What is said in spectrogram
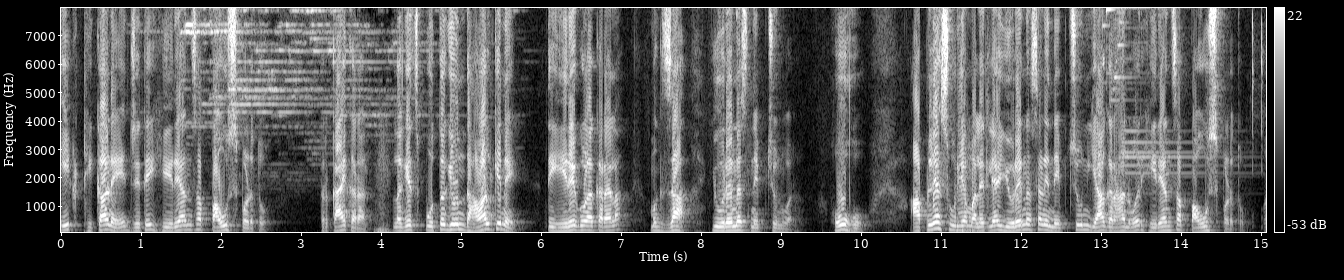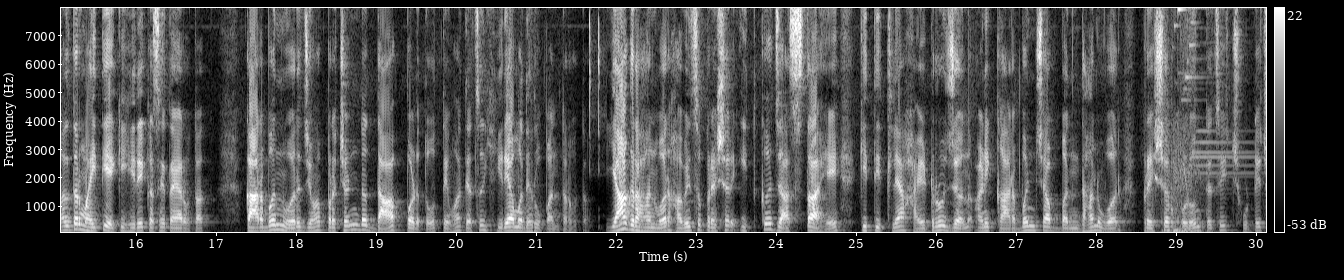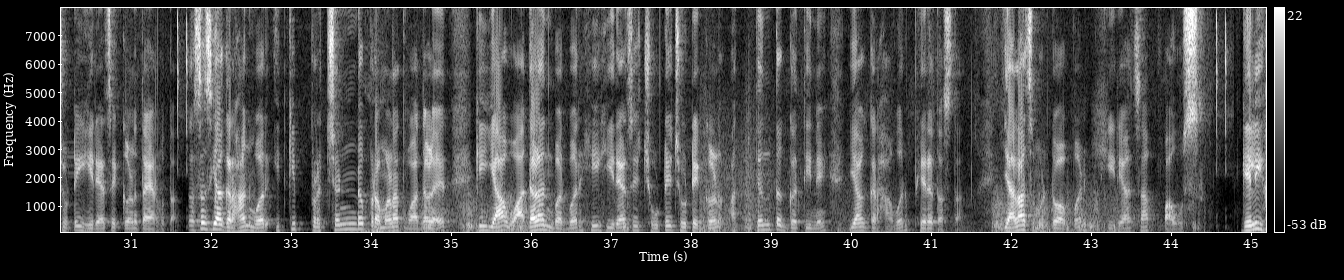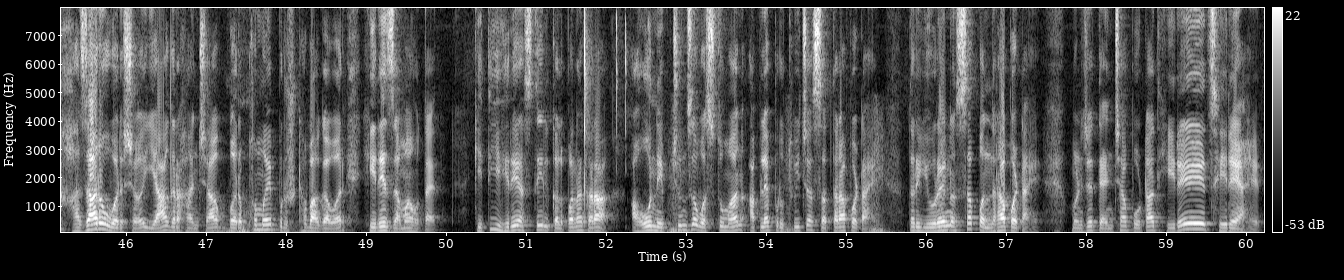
एक ठिकाण आहे जिथे हिऱ्यांचा पाऊस पडतो. तर काय कराल? लगेच पोतं घेऊन धावाल की नाही? ते हिरे गोळा करायला? मग जा युरेनस नेपच्यूनवर. हो हो. आपल्या सूर्यमालेतल्या युरेनस आणि नेपच्यून या ग्रहांवर हिऱ्यांचा पाऊस पडतो. मला तर माहिती आहे की हिरे कसे तयार होतात. कार्बनवर जेव्हा प्रचंड दाब पडतो तेव्हा त्याचं हिऱ्यामध्ये रूपांतर होतं. या ग्रहांवर हवेचं प्रेशर इतकं जास्त आहे की तिथल्या हायड्रोजन आणि कार्बनच्या बंधांवर प्रेशर पडून त्याचे छोटे छोटे हिऱ्याचे कण तयार होतात. तसंच या ग्रहांवर इतकी प्रचंड प्रमाणात वादळ आहेत की या वादळांबरोबर ही हिऱ्याचे छोटे छोटे कण अत्यंत गतीने या ग्रहावर फिरत असतात. यालाच म्हणतो आपण हिऱ्याचा पाऊस. गेली हजारो वर्ष या ग्रहांच्या बर्फमय पृष्ठभागावर हिरे जमा होत आहेत किती हिरे असतील कल्पना करा. अहो नेपच्यूनचं वस्तुमान आपल्या पृथ्वीच्या सतरा पट आहे तर युरेनसचं पंधरा पट आहे. म्हणजे त्यांच्या पोटात हिरेच हिरे आहेत.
